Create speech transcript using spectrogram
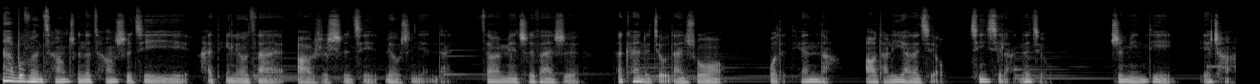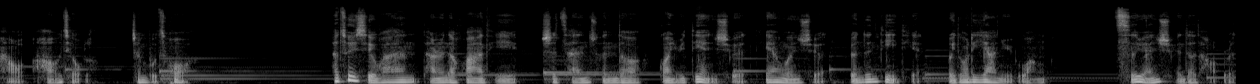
那部分残存的常识记忆还停留在二十世纪六十年代，在外面吃饭时，他看着酒单说：“我的天哪，澳大利亚的酒。”新西兰的酒，殖民地也产好好久了，真不错。他最喜欢谈论的话题是残存的关于电学、天文学、伦敦地铁、维多利亚女王、磁源学的讨论。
